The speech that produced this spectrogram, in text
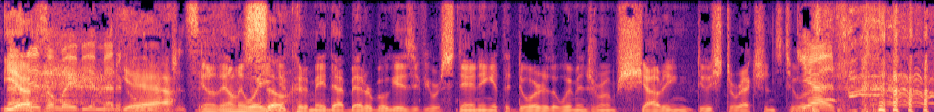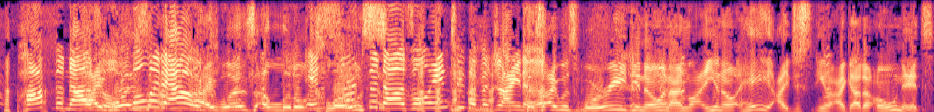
That yeah, is a labia medical Yeah. emergency. You know, the only way So- you could have made that better, Boogie, is if you were standing at the door to the women's room shouting douche directions to us. yes. Pop the I nozzle. was pull it out. I was a little Insert close. the nozzle into the vagina. because I was worried, you know, and I'm like, you know, hey, I just, you know, I got to own it.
